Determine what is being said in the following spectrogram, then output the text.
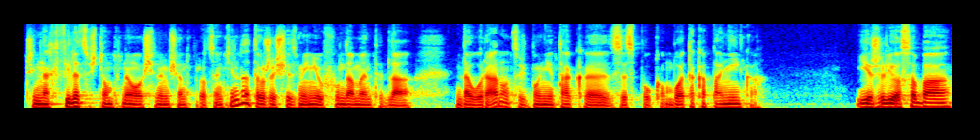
Czyli na chwilę coś tąpnęło o 70%. Nie dlatego, że się zmieniły fundamenty dla, dla uranu, coś było nie tak ze spółką. Była taka panika. I jeżeli osoba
